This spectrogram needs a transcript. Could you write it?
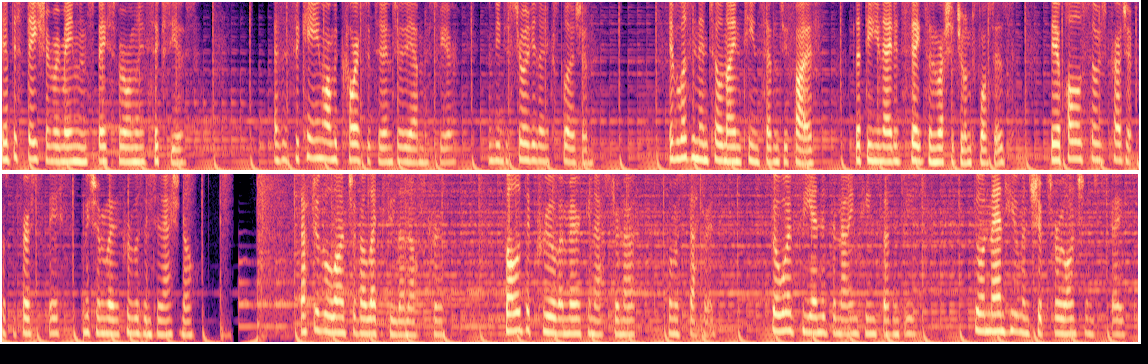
Yet the station remained in space for only six years. As its decaying orbit course to enter the atmosphere and be destroyed in an explosion. It wasn't until 1975 that the United States and Russia joined forces. The Apollo Soyuz project was the first space mission where the crew was international. After the launch of Alexei Leonov's crew, followed the crew of American astronaut Thomas Stafford. Towards the end of the 1970s, the unmanned human ships were launched into space,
